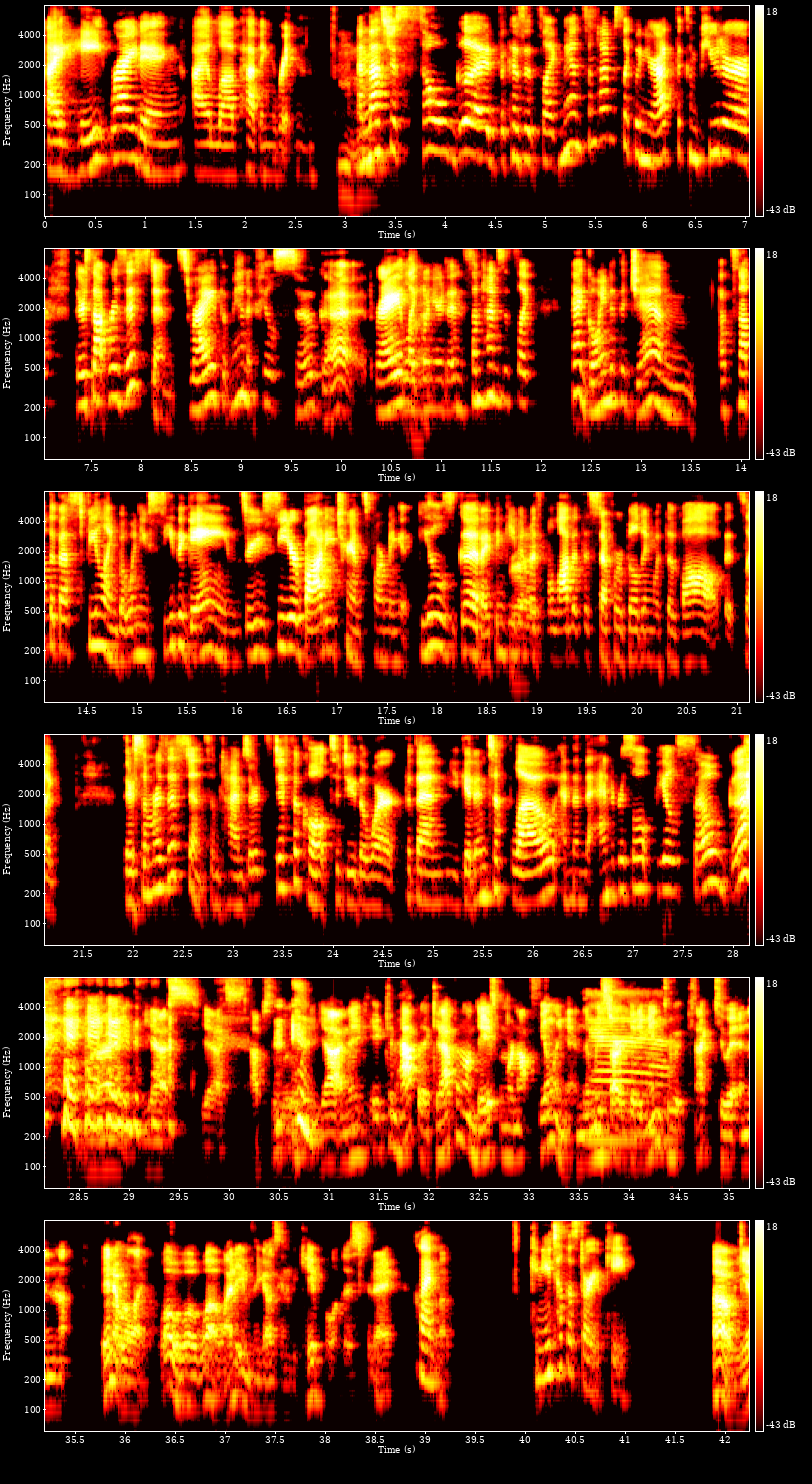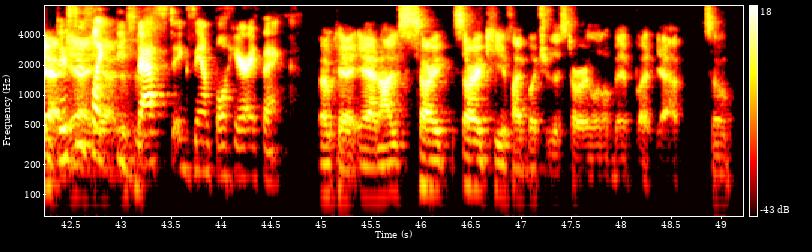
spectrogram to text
I hate writing. I love having written. Mhm. And that's just so good because it's like, man, sometimes like when you're at the computer, there's that resistance, right? But man, it feels so good, right? Like when you're and sometimes it's like, yeah, going to the gym, that's not the best feeling, but when you see the gains or you see your body transforming, it feels good. I think even Right. with a lot of the stuff we're building with Evolve, it's like there's some resistance sometimes or it's difficult to do the work, but then you get into flow and then the end result feels so good. right yes yes. Absolutely. Yeah and it, it can happen. It can happen on days when we're not feeling it and then we start getting into it connect to it and then uh, in it we're like whoa whoa whoa i didn't even think i was going to be capable of this today. Clint, can you tell the story of Key? oh yeah This yeah, is like yeah, the this is- best example here, I think. okay yeah and i was sorry sorry key if i butchered the story a little bit but yeah so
